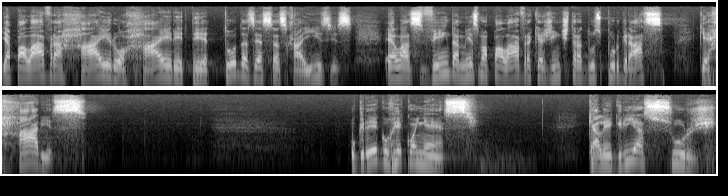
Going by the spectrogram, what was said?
E a palavra rairo, rairete, todas essas raízes, elas vêm da mesma palavra que a gente traduz por graça, que é haris. O grego reconhece que a alegria surge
